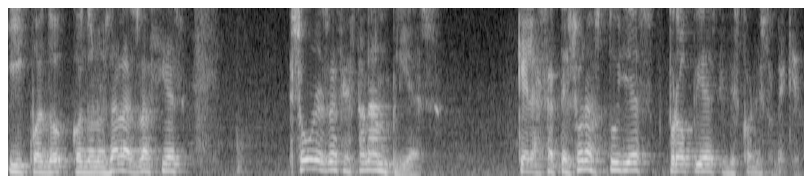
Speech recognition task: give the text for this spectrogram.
Y cuando, cuando nos da las gracias, son unas gracias tan amplias que las atesoras tuyas propias y dices, con esto me quedo.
